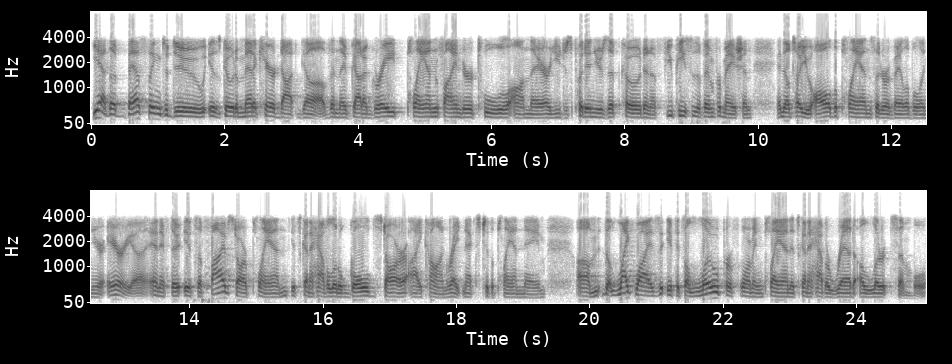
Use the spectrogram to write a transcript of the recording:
Yeah, the best thing to do is go to Medicare.gov, and they've got a great plan finder tool on there. You just put in your zip code and a few pieces of information, and they'll tell you all the plans that are available in your area. And if it's a five star plan, it's going to have a little gold star icon right next to the plan name. Um, the, likewise, if it's a low performing plan, it's going to have a red alert symbol.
